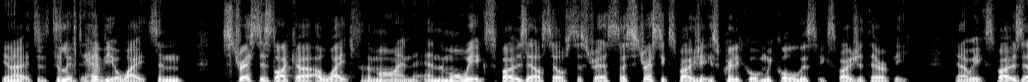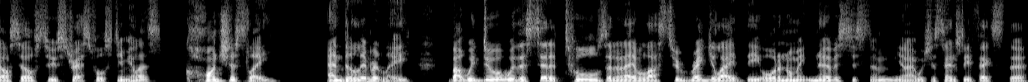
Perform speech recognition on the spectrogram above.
you know, to, to lift heavier weights. And stress is like a, a, weight for the mind. And the more we expose ourselves to stress, so stress exposure is critical. And we call this exposure therapy. You know, we expose ourselves to stressful stimulus consciously and deliberately but we do it with a set of tools that enable us to regulate the autonomic nervous system, you know, which essentially affects the,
